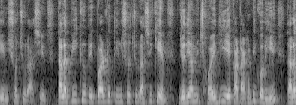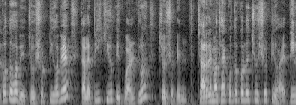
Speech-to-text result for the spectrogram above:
তিনশো চুরাশি। তাহলে পি কিউব ইকুয়াল টু তিনশো চুরাশিকে যদি আমি ছয় দিয়ে কাটাকাটি করি, তাহলে কত হবে? চৌষট্টি হবে। তাহলে পি কিউব ইকুয়াল টু চৌষট্টি। চারের মাথায় কত করলে চৌষট্টি হয়? তিন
